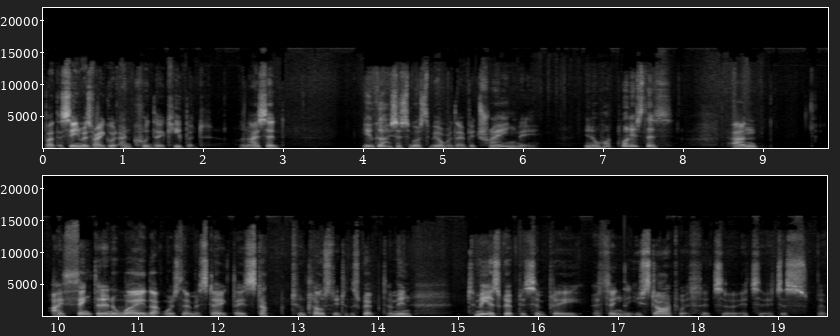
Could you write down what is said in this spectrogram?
But the scene was very good, and could they keep it? And I said, You guys are supposed to be over there betraying me. You know, what, what is this? And I think that in a way that was their mistake. They stuck too closely to the script. I mean, to me, a script is simply a thing that you start with. It's a, it's a, it's a,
